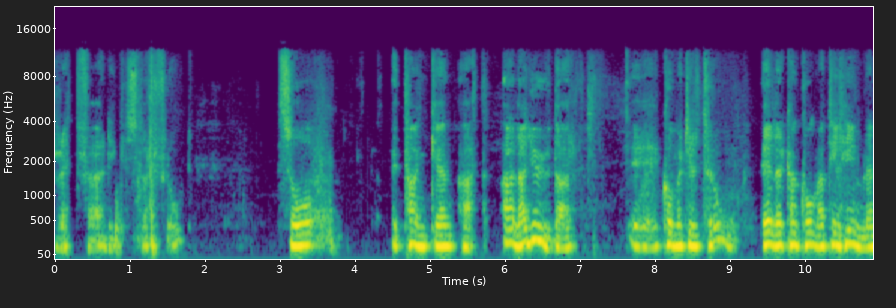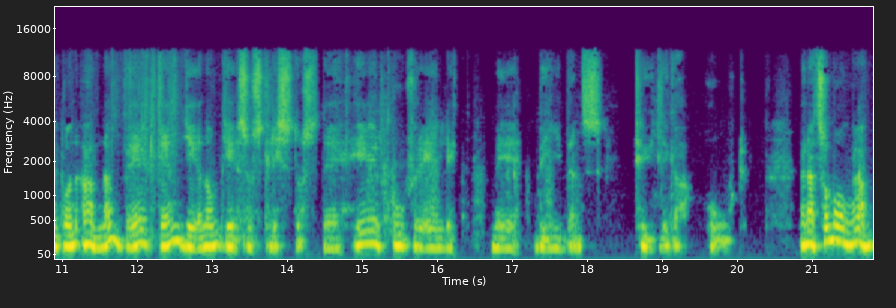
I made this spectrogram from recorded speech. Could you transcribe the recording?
rättfärdig störtflod. Så tanken att alla judar eh, kommer till tro eller kan komma till himlen på en annan väg än genom Jesus Kristus. Det är helt oförenligt med Bibelns tydliga ord. Men att så många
